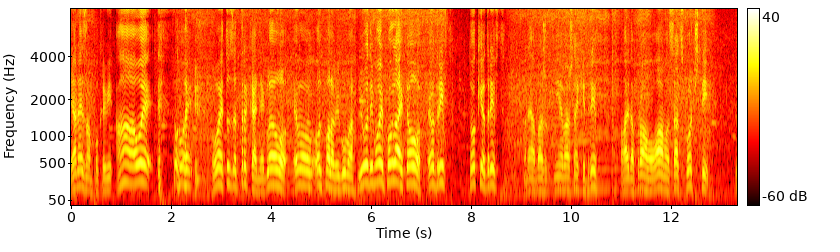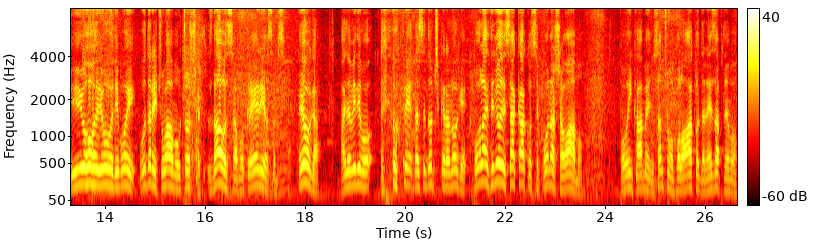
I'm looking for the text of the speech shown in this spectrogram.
Ja ne znam po krivini. A, ovo je... ovo je... Ovo je tu za trkanje, gle ovo. Evo, otpala mi guma. Ljudi moji, pogledajte ovo. Evo drift. Tokyo drift. Pa nema baš, nije baš neki drift. Ajde da probamo ovamo sad skočiti. Joj, ljudi moji, udarit ću vamo u čošak. Znao sam, okrenio sam se. Evo ga. Hajde da vidimo da se dočeka na noge. Pogledajte ljudi sad kako se ponaša vamo. Po ovim kamenju. Sam ćemo polako da ne zapnemo.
